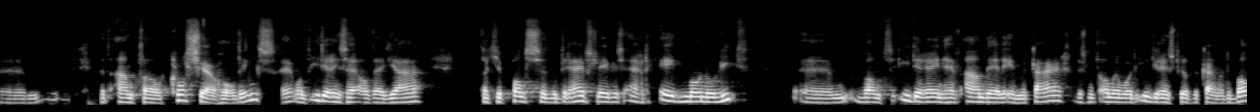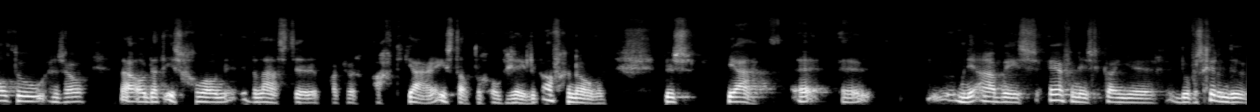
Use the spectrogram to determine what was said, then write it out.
Um, het aantal cross-shareholdings, want iedereen zei altijd ja, dat Japanse bedrijfsleven is eigenlijk één monoliet. Um, want iedereen heeft aandelen in elkaar. Dus met andere woorden, iedereen speelt elkaar met de bal toe en zo. Nou, dat is gewoon de laatste acht jaar is dat toch ook redelijk afgenomen. Dus ja, uh, meneer AB's erfenis kan je door verschillende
